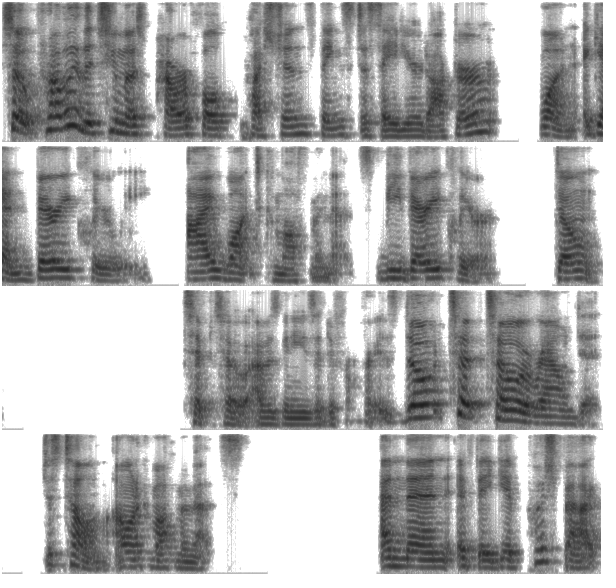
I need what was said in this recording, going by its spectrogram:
So, probably the two most powerful questions, things to say to your doctor. One, again, very clearly, I want to come off my meds. Be very clear. Don't tiptoe. I was going to use a different phrase. Don't tiptoe around it. Just tell them, I want to come off my meds. And then if they give pushback,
